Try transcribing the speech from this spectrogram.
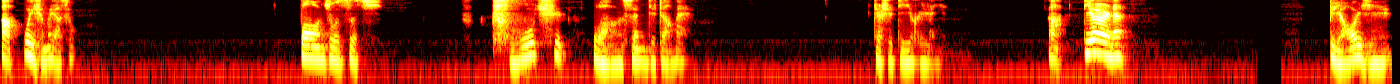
啊，为什么要做？帮助自己。除去往生的障碍，这是第一个原因。啊，第二呢，表演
